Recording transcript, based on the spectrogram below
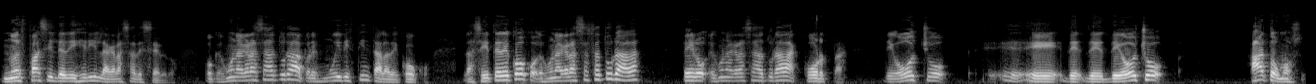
no es fácil de digerir la grasa de cerdo, porque es una grasa saturada, pero es muy distinta a la de coco. El aceite de coco es una grasa saturada, pero es una grasa saturada corta, de 8 eh, de, de, 8 átomos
